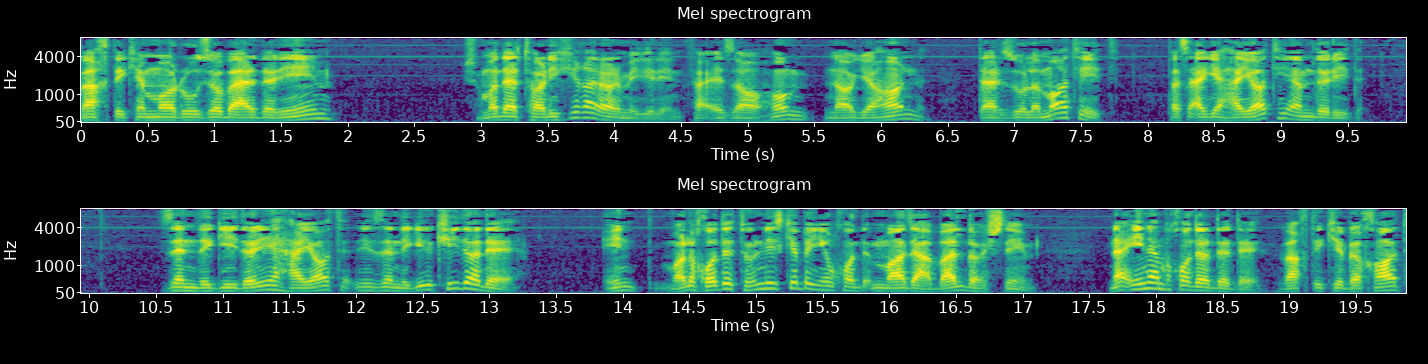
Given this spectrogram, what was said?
وقتی که ما روز رو برداریم شما در تاریکی قرار می‌گیرین. فعضا هم ناگهان در ظلماتید. پس اگه حیاتی هم دارید زندگی داری حیات این زندگی رو کی داده؟ این مال خودتون نیست که بگیم خود ما از اول داشتیم. نه اینم خدا داده. وقتی که بخواد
